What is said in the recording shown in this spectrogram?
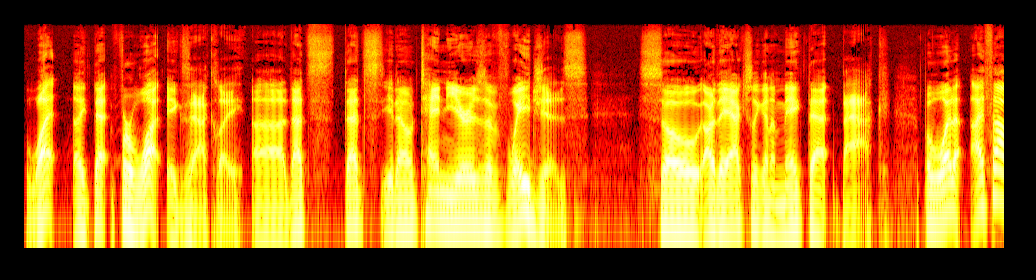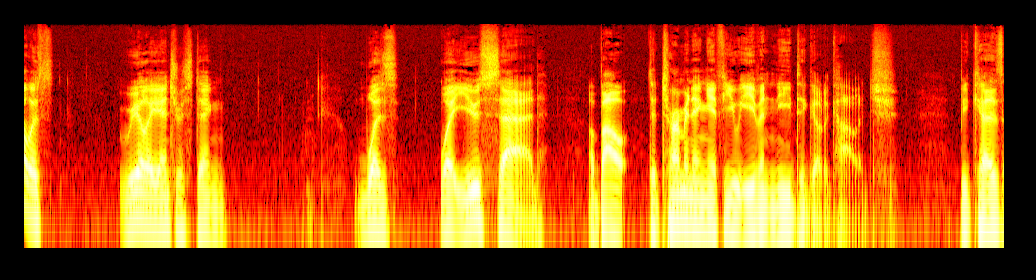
what? Like that for what exactly? Uh, that's that's you know 10 years of wages. So are they actually going to make that back? But what i thought was really interesting was what you said about determining if you even need to go to college because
